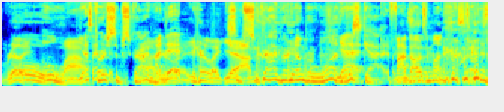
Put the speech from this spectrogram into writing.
really? Oh, wow. yes, I First did. subscriber. I You're did. like- You're like, yeah, I'm, Subscriber number one. Yeah, This guy. five dollars a month. So this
